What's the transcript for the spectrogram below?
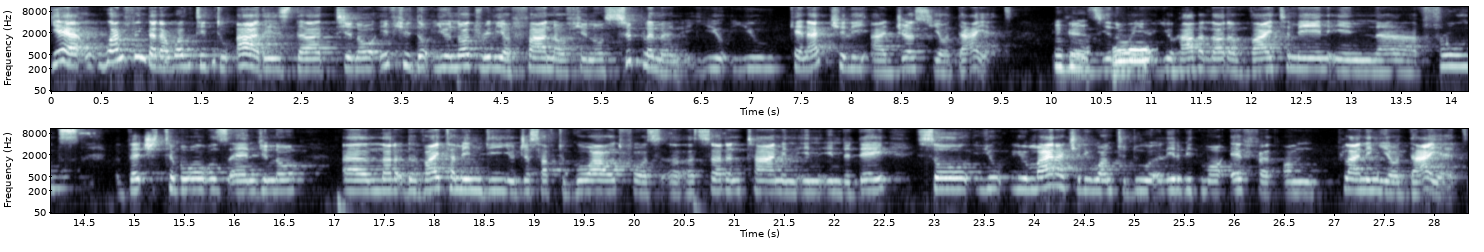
Yeah, one thing that I wanted to add is that you know if you don't, you're not really a fan of you know supplement, you you can actually adjust your diet. Because mm-hmm. you know you, you have a lot of vitamin in uh, fruits vegetables and you know a lot of the vitamin D you just have to go out for a, a, certain time in, in, in the day. So you you might actually want to do a little bit more effort on planning your diet.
